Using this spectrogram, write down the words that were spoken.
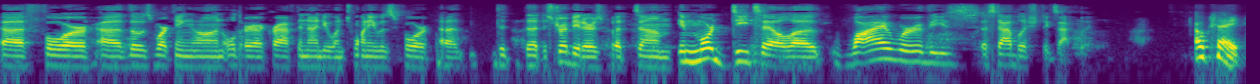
uh, for uh, those working on older aircraft, and 9120 was for uh, the, the, distributors. But um, in more detail, uh, why were these established exactly? Okay,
